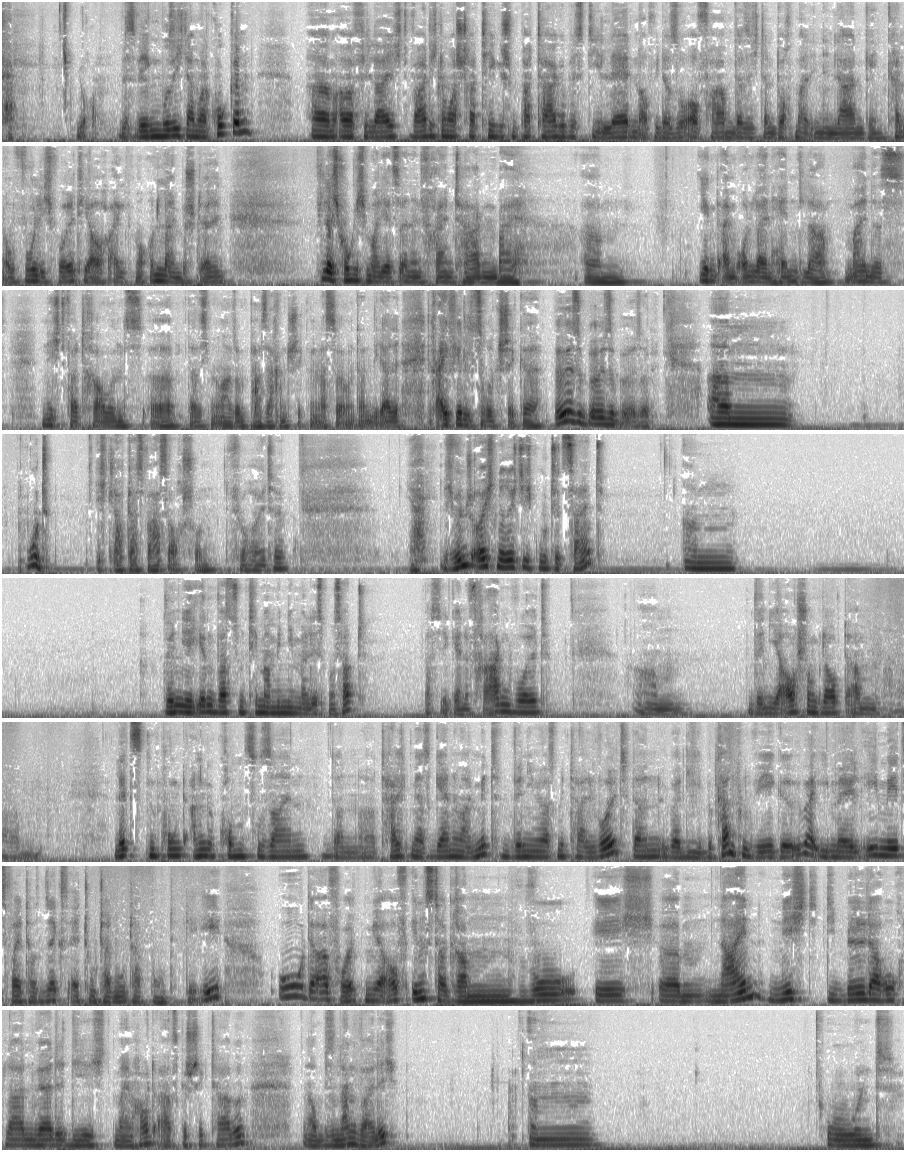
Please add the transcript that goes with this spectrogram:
Ja, deswegen muss ich da mal gucken. Ähm, aber vielleicht warte ich nochmal strategisch ein paar Tage, bis die Läden auch wieder so aufhaben, dass ich dann doch mal in den Laden gehen kann. Obwohl ich wollte ja auch eigentlich mal online bestellen. Vielleicht gucke ich mal jetzt an den freien Tagen bei ähm, irgendeinem Online-Händler meines Nichtvertrauens, äh, dass ich mir mal so ein paar Sachen schicken lasse und dann wieder drei Viertel zurückschicke. Böse, böse, böse. Ähm, gut, ich glaube, das war es auch schon für heute ja, ich wünsche euch eine richtig gute Zeit. Ähm, wenn ihr irgendwas zum Thema Minimalismus habt, was ihr gerne fragen wollt, ähm, wenn ihr auch schon glaubt, am ähm, letzten Punkt angekommen zu sein, dann äh, teilt mir das gerne mal mit. Wenn ihr mir was mitteilen wollt, dann über die bekannten Wege, über E-Mail, email2006.tutanota.de oder folgt mir auf Instagram, wo ich ähm, nein, nicht die Bilder hochladen werde, die ich meinem Hautarzt geschickt habe. Auch ein bisschen langweilig. Ähm, und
